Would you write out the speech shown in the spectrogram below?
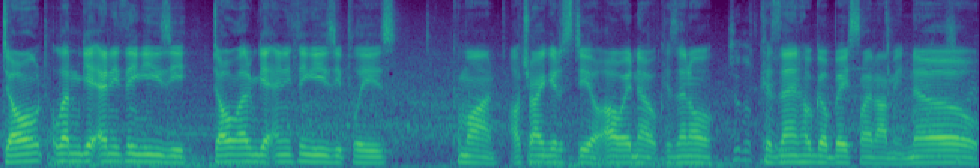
Don't let him get anything easy. Don't let him get anything easy, please. Come on. I'll try and get a steal. Oh, wait, no. Because then he'll, cause then he'll go baseline on me. No.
